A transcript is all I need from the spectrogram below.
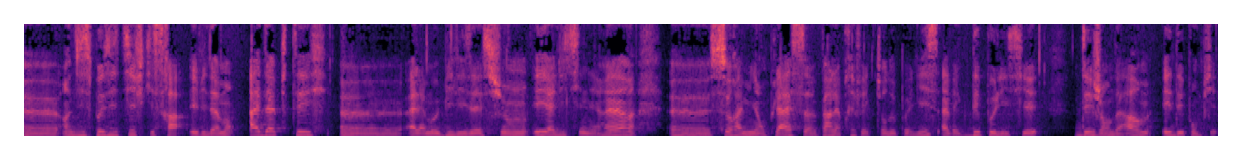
Euh, un dispositif qui sera évidemment adapté à la mobilisation et à l'itinéraire sera mis en place par la préfecture de police avec des policiers, des gendarmes et des pompiers.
